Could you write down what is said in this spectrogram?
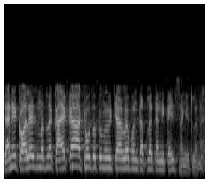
त्यांनी कॉलेजमधलं काय काय आठवतं तुम्ही विचारलं पण त्यातलं त्यांनी काहीच सांगितलं नाही.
